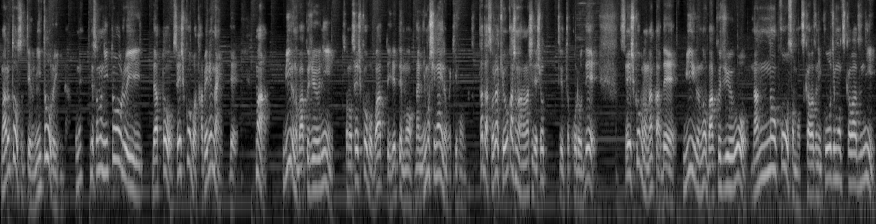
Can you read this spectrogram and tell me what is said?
マルトースっていう二糖類になるんですね。でその二糖類だと精子酵母は食べれないんでまあビールの麦汁にその精子酵母をバッと入れても何もしないのが基本ですただそれは教科書の話でしょっていうところで精子酵母の中でビールの麦汁を何の酵素も使わずに麹も使わずに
